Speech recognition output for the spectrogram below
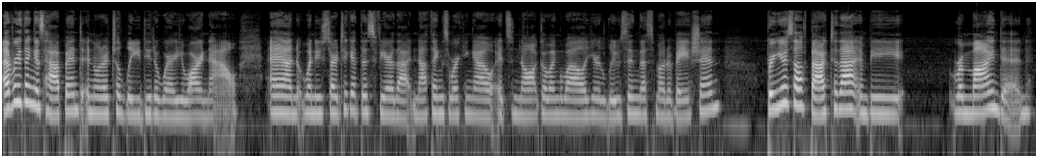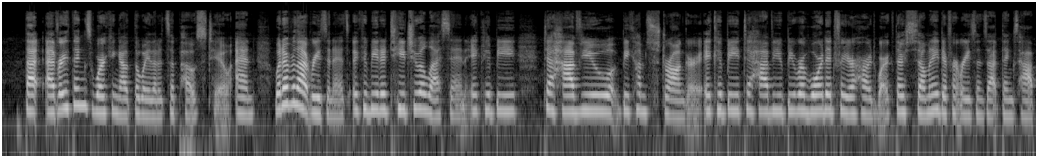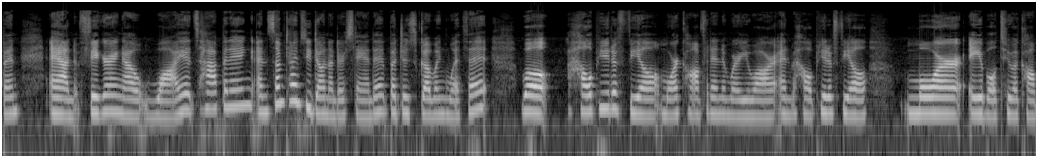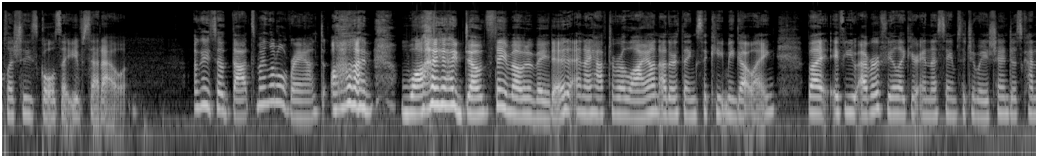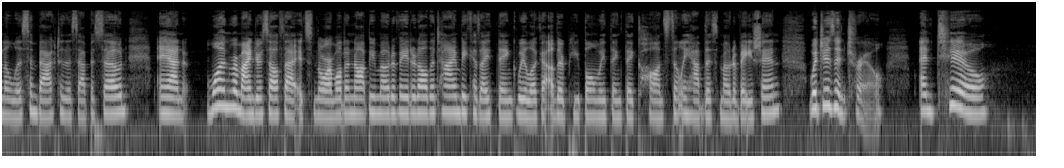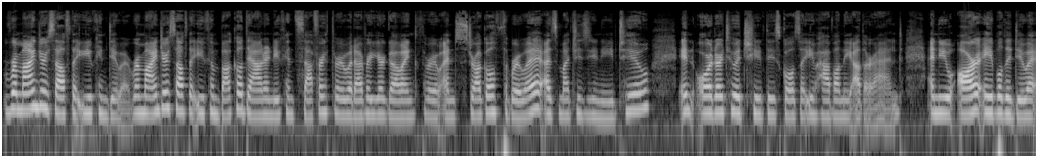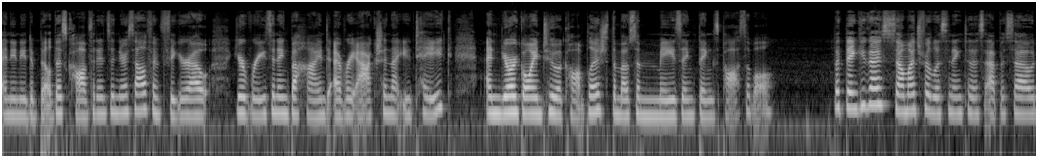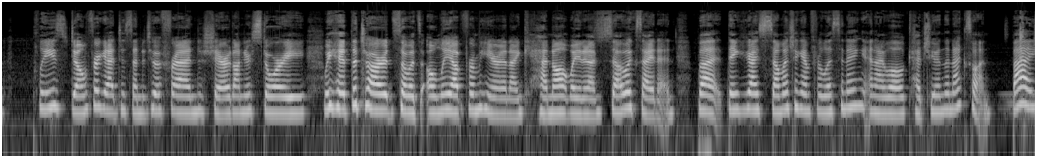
everything has happened in order to lead you to where you are now. And when you start to get this fear that nothing's working out, it's not going well, you're losing this motivation, bring yourself back to that and be reminded that everything's working out the way that it's supposed to. And whatever that reason is, it could be to teach you a lesson, it could be to have you become stronger, it could be to have you be rewarded for your hard work. There's so many different reasons that things happen, and figuring out why it's happening, and sometimes you don't understand it, but just going with it will help you to feel more confident in where you are and help you to feel more able to accomplish these goals that you've set out. Okay, so that's my little rant on why I don't stay motivated and I have to rely on other things to keep me going. But if you ever feel like you're in the same situation, just kind of listen back to this episode and one, remind yourself that it's normal to not be motivated all the time because I think we look at other people and we think they constantly have this motivation, which isn't true. And two, remind yourself that you can do it. Remind yourself that you can buckle down and you can suffer through whatever you're going through and struggle through it as much as you need to in order to achieve these goals that you have on the other end. And you are able to do it and you need to build this confidence in yourself and figure out your reasoning behind every action that you take and you're going to accomplish the most amazing things possible. But thank you guys so much for listening to this episode. Please don't forget to send it to a friend, share it on your story. We hit the charts, so it's only up from here, and I cannot wait, and I'm so excited. But thank you guys so much again for listening, and I will catch you in the next one. Bye.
